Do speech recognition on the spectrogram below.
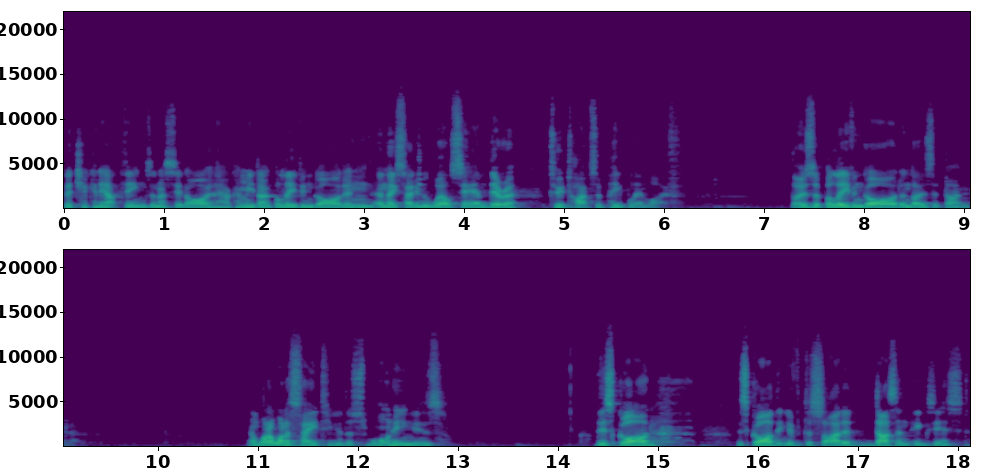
they're checking out things, and I said, Oh, how come you don't believe in God? And, and they say to me, Well, Sam, there are two types of people in life those that believe in God and those that don't. And what I want to say to you this morning is this God, this God that you've decided doesn't exist,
